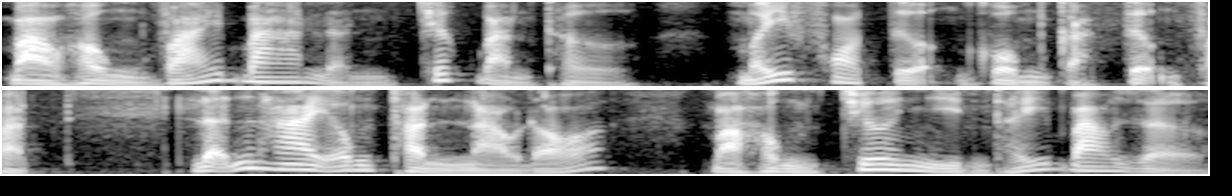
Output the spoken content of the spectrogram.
Bảo Hồng vái ba lần trước bàn thờ, mấy pho tượng gồm cả tượng Phật, lẫn hai ông thần nào đó mà Hồng chưa nhìn thấy bao giờ.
